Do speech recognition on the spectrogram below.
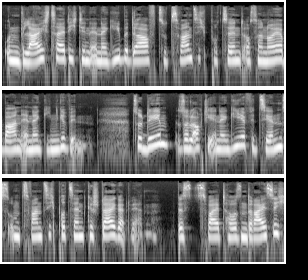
und gleichzeitig den Energiebedarf zu 20 Prozent aus erneuerbaren Energien gewinnen. Zudem soll auch die Energieeffizienz um 20 Prozent gesteigert werden. Bis 2030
